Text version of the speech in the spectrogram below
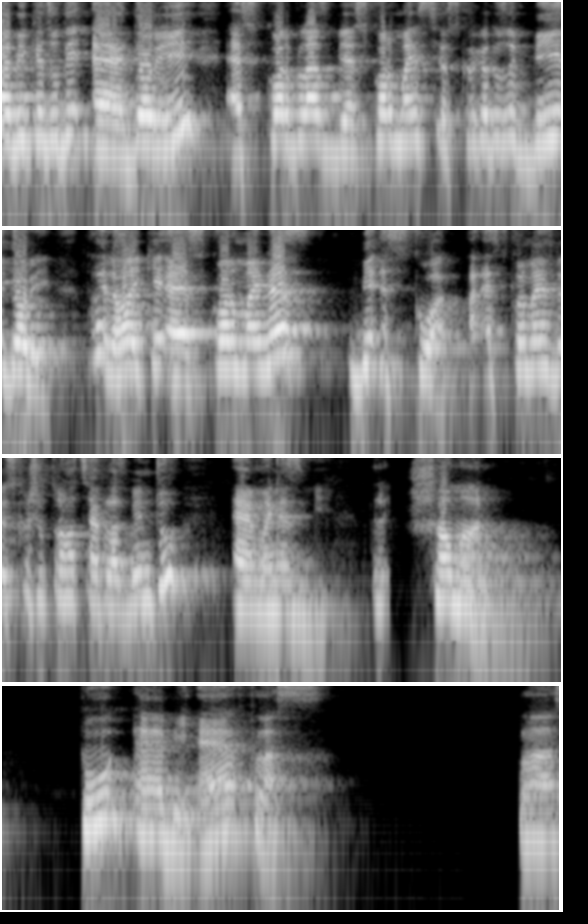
এ বি কে যদি এ ধরি a square plus b square minus c square কে যদি বি ধরি, তাহলে হয় কি a square minus b square আর স্কোয়ার মাইনাস বি স্কোয়ার সূত্র হচ্ছে a plus b into a minus b তাহলে সমান two a b a plus plus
